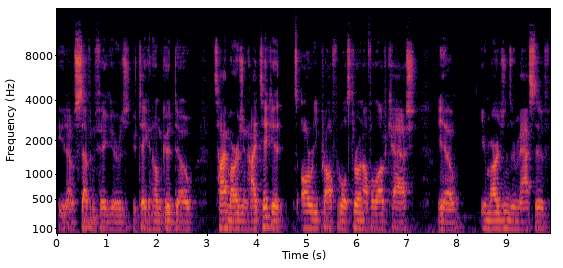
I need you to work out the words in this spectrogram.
you know, seven figures. You're taking home good dough. It's high margin, high ticket. It's already profitable. It's throwing off a lot of cash. You know, your margins are massive,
